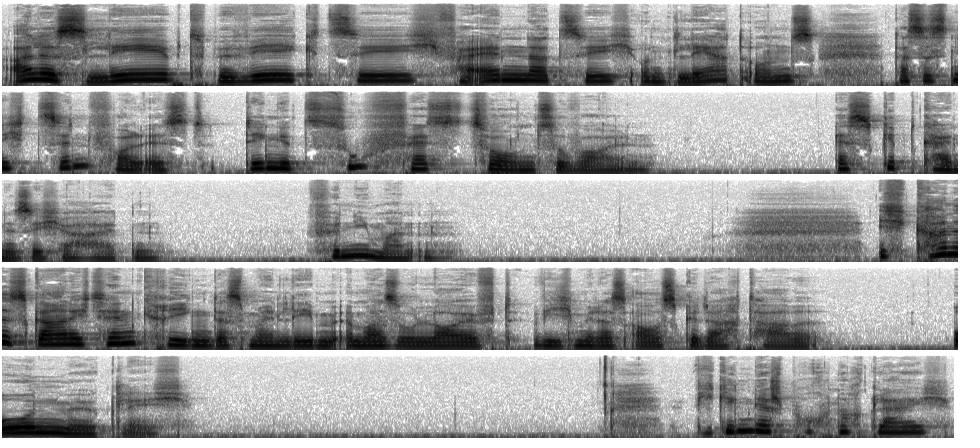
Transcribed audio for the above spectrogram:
Alles lebt, bewegt sich, verändert sich und lehrt uns, dass es nicht sinnvoll ist, Dinge zu fest zurren zu wollen. Es gibt keine Sicherheiten. Für niemanden. Ich kann es gar nicht hinkriegen, dass mein Leben immer so läuft, wie ich mir das ausgedacht habe. Unmöglich. Wie ging der Spruch noch gleich?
